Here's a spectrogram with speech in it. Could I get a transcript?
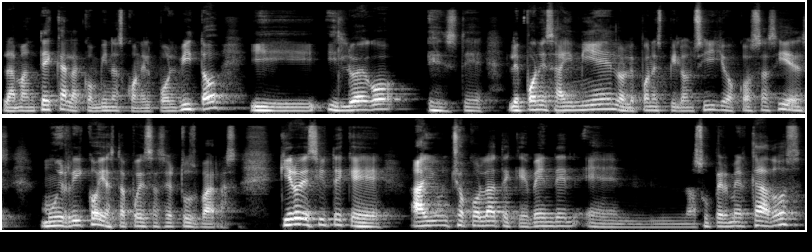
la manteca, la combinas con el polvito y, y luego este, le pones ahí miel o le pones piloncillo o cosas así, es muy rico y hasta puedes hacer tus barras. Quiero decirte que hay un chocolate que venden en los supermercados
